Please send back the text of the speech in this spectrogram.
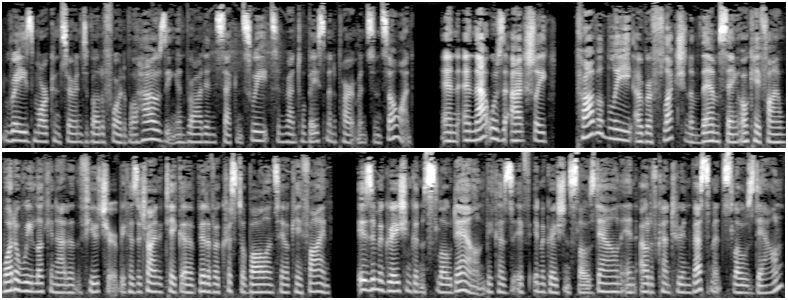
raise more concerns about affordable housing and brought in second suites and rental basement apartments and so on. And, and that was actually probably a reflection of them saying, okay, fine, what are we looking at in the future? Because they're trying to take a bit of a crystal ball and say, okay, fine. Is immigration going to slow down? Because if immigration slows down and out of country investment slows down,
